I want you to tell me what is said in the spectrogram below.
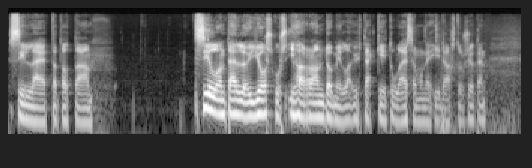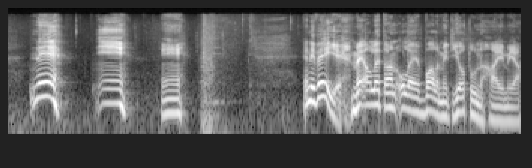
sillä, että tota, silloin tällöin joskus ihan randomilla yhtäkkiä tulee semmonen hidastus, joten ne, ne, ne. Anyway, me aletaan olemaan valmiit Jotunheimia.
